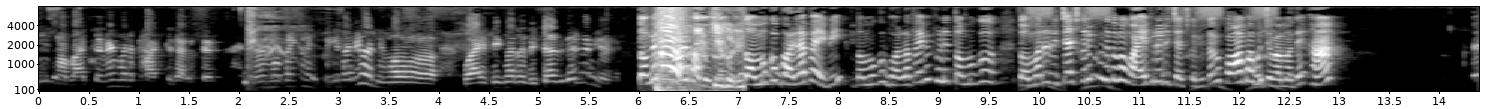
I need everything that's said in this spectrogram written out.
ನಿಮ್ಮ ಮೇಲೆ ಫಾಸ್ಟ್ ಆಗುತ್ತೆ ನಿಮ್ಮ ಪೈಸೆ ಎತ್ತಿಗೆ ପାରିବ ನಿಮ್ಮ ୱାଇಫೈଙ୍କର ରିଚାର୍ଜ କରିପାରିବ ତମେ କଣ ଭାବୁଛ ତମକୁ ଭଲ ପାଇବି ତମକୁ ଭଲ ପାଇବି ପୁଣି ତମକୁ ତମର ରିଚାର୍ଜ କରିବି ପୁଣି ତମ ୱାଇଫର ରିଚାର୍ଜ କରିବି ତମେ କଣ ଭାବୁଛ ବା ମତେ ହଁ ଏ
